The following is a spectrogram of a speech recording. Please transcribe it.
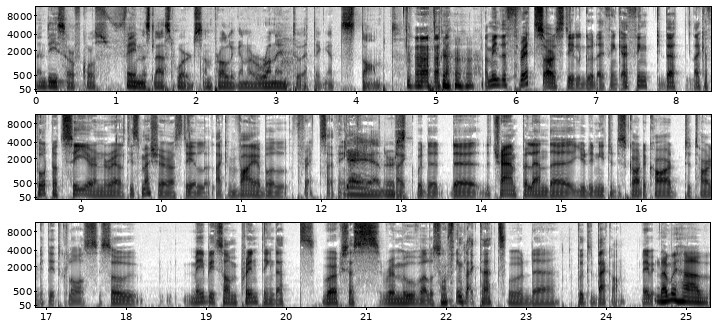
And these are, of course, famous last words. I'm probably going to run into it and get stomped. I mean, the threats are still good, I think. I think that, like, a Thought-Knot Seer and a Reality Smasher are still, like, viable threats, I think. Yeah, yeah, there's... Like, with the, the, the trample and the you need to discard a card to target it clause. So maybe some printing that works as removal or something like that would uh, put it back on. Maybe. Then we have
